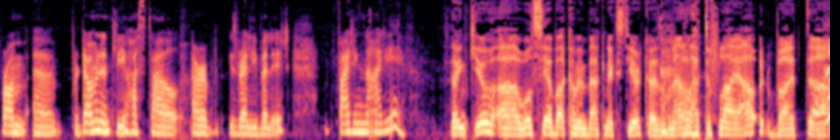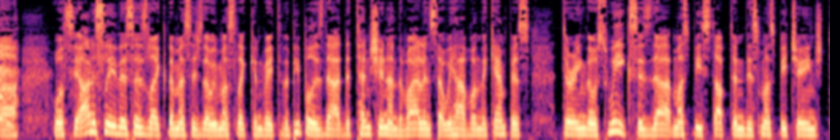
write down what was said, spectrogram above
from a predominantly hostile Arab Israeli village fighting the IDF? Thank you. Uh, we'll see about coming back next year because I'm not allowed to fly out, but uh, we'll see. Honestly, this is like the message that we must like convey to the people is that the tension and the violence that we have on the campus during those weeks is that must be stopped and this must be changed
